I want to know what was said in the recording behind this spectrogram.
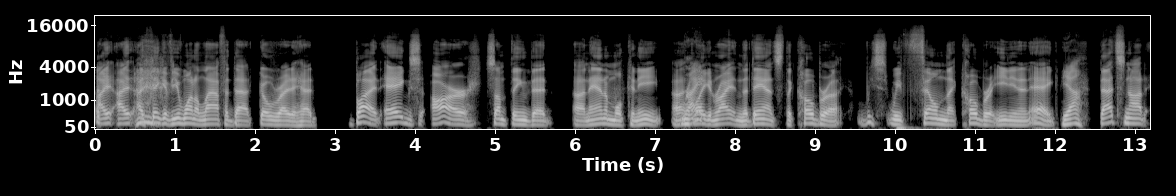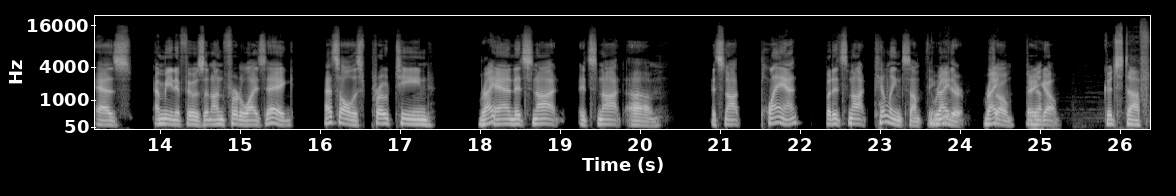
I, I, I think if you want to laugh at that, go right ahead. But eggs are something that an animal can eat. Uh, Right. Like in Right in the Dance, the cobra, we, we filmed that cobra eating an egg. Yeah. That's not as, I mean, if it was an unfertilized egg, that's all this protein Right. and it's not, it's not, um, it's not plant, but it's not killing something Right. either. right. So there you go. Good stuff.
